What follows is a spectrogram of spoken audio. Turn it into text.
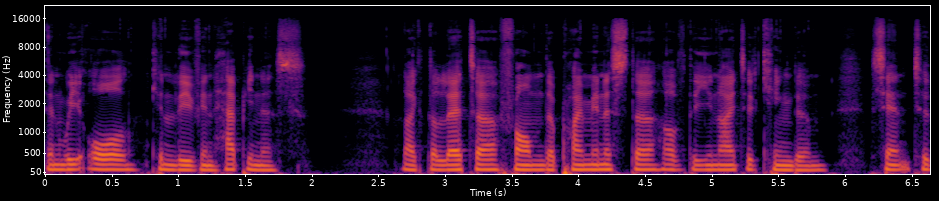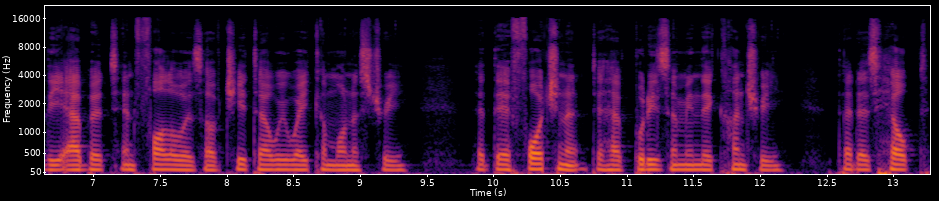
then we all can live in happiness. Like the letter from the Prime Minister of the United Kingdom sent to the abbot and followers of Citta Viveka Monastery, that they're fortunate to have Buddhism in their country that has helped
